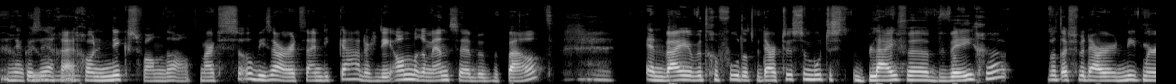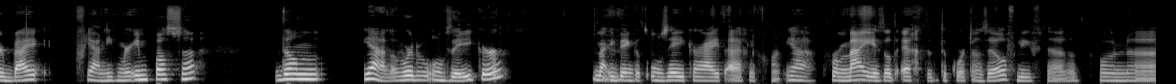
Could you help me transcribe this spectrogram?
En ik wil zeggen, gewoon niks van dat. Maar het is zo bizar. Het zijn die kaders die andere mensen hebben bepaald. En wij hebben het gevoel dat we daartussen moeten blijven bewegen. Want als we daar niet meer bij, of ja, niet meer in passen, dan, ja, dan worden we onzeker. Maar ik denk dat onzekerheid eigenlijk gewoon, ja, voor mij is dat echt een tekort aan zelfliefde. Dat gewoon, uh,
